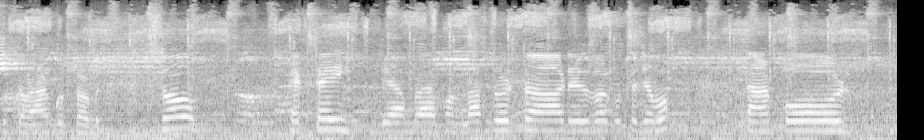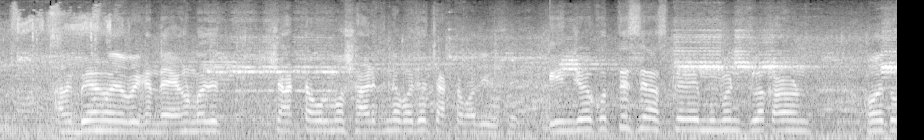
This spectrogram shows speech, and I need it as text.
করতে হবে আর্ন করতে হবে। সো একটাই যে আমরা এখন লাস্ট রোডটা ডেলিভার করতে যাব। তারপর আমি বের হয়ে যাব এখান থেকে। এখন বাজে চারটা অলমোস্ট সাড়ে তিনটা বাজে, চারটা বাজে গেছে। এনজয় করতেছি আজকের এই মুভমেন্টগুলো কারণ হয়তো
